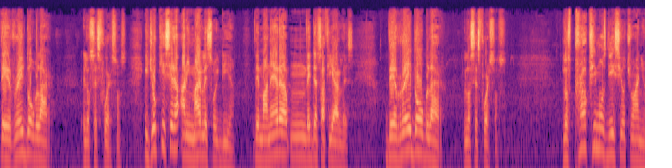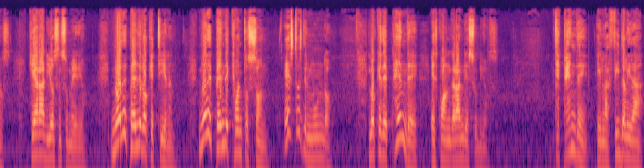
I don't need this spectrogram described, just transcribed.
de redoblar los esfuerzos. Y yo quisiera animarles hoy día, de manera mm, de desafiarles, de redoblar los esfuerzos. Los próximos 18 años, ¿qué hará Dios en su medio? No depende de lo que tienen, no depende cuántos son. Esto es del mundo. Lo que depende es cuán grande es su Dios. Depende en la fidelidad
